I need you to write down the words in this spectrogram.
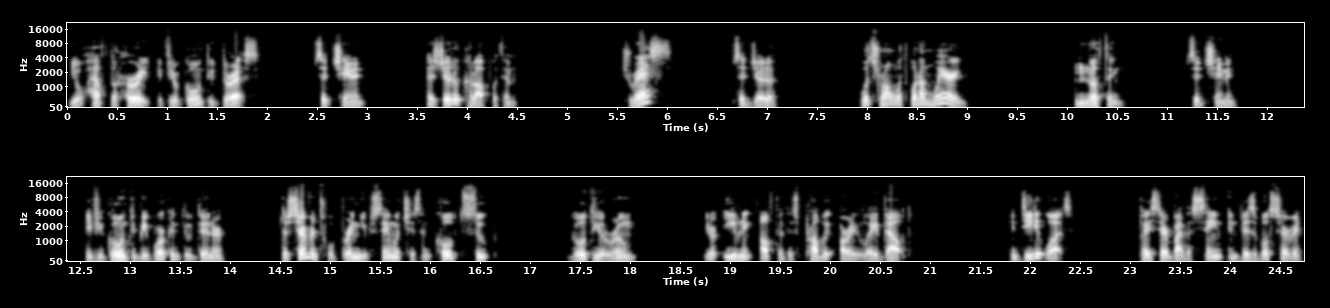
You'll have to hurry if you're going to dress, said Shannon, as Joda caught up with him. Dress? said Joda. What's wrong with what I'm wearing? Nothing, said Shannon. If you're going to be working through dinner, the servants will bring you sandwiches and cold soup. Go to your room. Your evening outfit is probably already laid out. Indeed, it was, placed there by the same invisible servant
